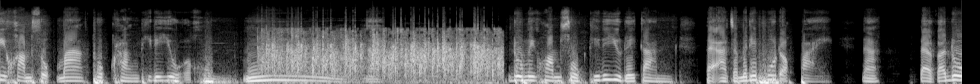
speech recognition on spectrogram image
มีความสุขมากทุกครั้งที่ได้อยู่กับคุณ อืมนะ ดูมีความสุขที่ได้อยู่ด้วยกัน แต่อาจจะไม่ได้พูดออกไปนะแต่ก็ดู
